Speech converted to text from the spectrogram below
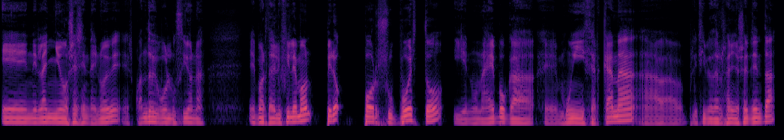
en el año 69, es cuando evoluciona Mortadelo y Filemón, pero por supuesto, y en una época eh, muy cercana, a principios de los años 70,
